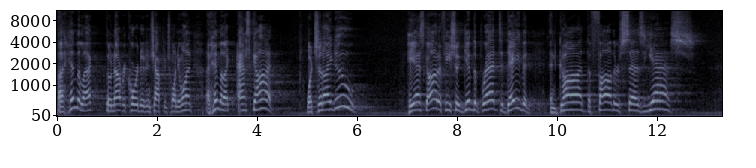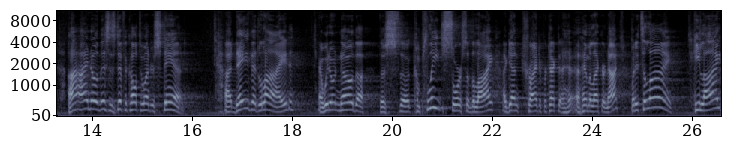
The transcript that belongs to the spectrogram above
Ahimelech, though not recorded in chapter 21, Ahimelech asked God, What should I do? He asked God if he should give the bread to David, and God the Father says yes. I, I know this is difficult to understand. Uh, David lied, and we don't know the the, the complete source of the lie. Again, trying to protect Ahimelech or not, but it's a lie. He lied,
